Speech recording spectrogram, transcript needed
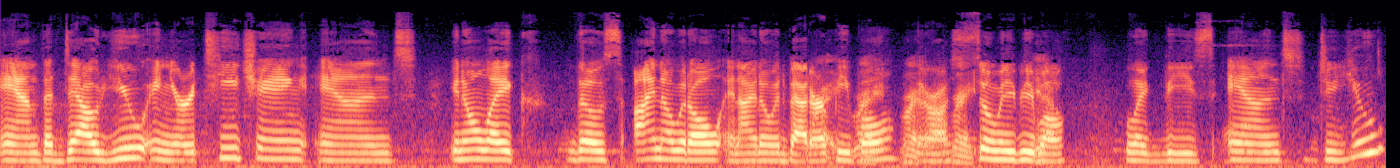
and that doubt you in your teaching. And, you know, like those I know it all and I know it better Right, people. right, right, there are so many people Yeah. like these. And do you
